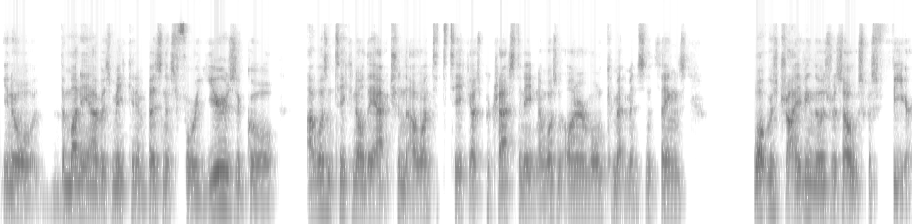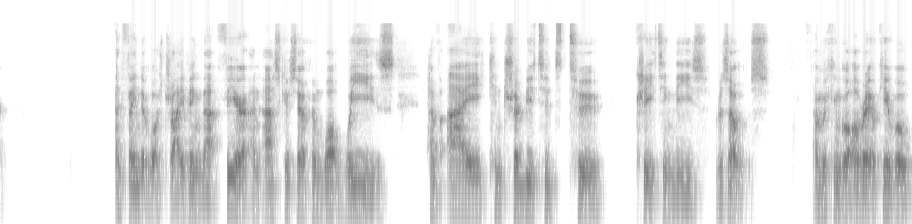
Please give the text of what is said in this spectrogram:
you know the money i was making in business four years ago i wasn't taking all the action that i wanted to take. I was procrastinating. I wasn't honoring my own commitments and things. What was driving those results was fear. And find out what's driving that fear and ask yourself in what ways have I contributed to creating these results? And we can go, all right, okay, well,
